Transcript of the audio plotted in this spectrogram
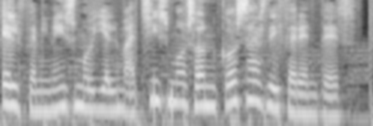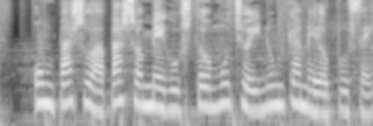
El feminismo y el machismo son cosas diferentes. Un paso a paso me gustó mucho y nunca me opuse.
